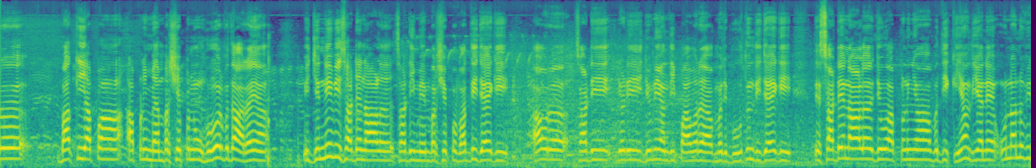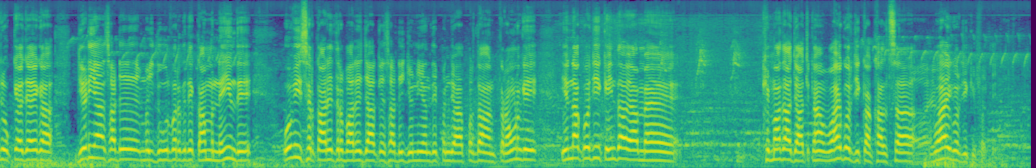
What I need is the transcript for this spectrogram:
ਬਾਕੀ ਆਪਾਂ ਆਪਣੀ ਮੈਂਬਰਸ਼ਿਪ ਨੂੰ ਹੋਰ ਵਧਾ ਰਹੇ ਹਾਂ ਵੀ ਜਿੰਨੀ ਵੀ ਸਾਡੇ ਨਾਲ ਸਾਡੀ ਮੈਂਬਰਸ਼ਿਪ ਵੱਧਦੀ ਜਾਏਗੀ ਔਰ ਸਾਡੀ ਜਿਹੜੀ ਯੂਨੀਅਨ ਦੀ ਪਾਵਰ ਹੈ ਮਜ਼ਬੂਤ ਹੁੰਦੀ ਜਾਏਗੀ ਤੇ ਸਾਡੇ ਨਾਲ ਜੋ ਆਪਣੀਆਂ ਵਧੀਕੀਆਂ ਹੁੰਦੀਆਂ ਨੇ, ਉਹਨਾਂ ਨੂੰ ਵੀ ਰੋਕਿਆ ਜਾਏਗਾ। ਜਿਹੜੀਆਂ ਸਾਡੇ ਮਜ਼ਦੂਰ ਵਰਗ ਦੇ ਕੰਮ ਨਹੀਂ ਹੁੰਦੇ ਉਹ ਵੀ ਸਰਕਾਰੀ ਦਰਬਾਰੇ ਜਾ ਕੇ ਸਾਡੀ ਯੂਨੀਅਨ ਦੇ ਪੰਜਾਬ ਪ੍ਰਧਾਨ ਕਰਾਉਣਗੇ। ਇਹਨਾਂ ਕੁਝ ਹੀ ਕਹਿੰਦਾ ਹੋਇਆ, ਮੈਂ ਖਿਮਾ ਦਾ ਜਾਚਕਾਂ, ਵਾਹਿਗੁਰੂ ਜੀ ਕਾ ਖਾਲਸਾ, ਵਾਹਿਗੁਰੂ ਜੀ ਕੀ ਫਤਿਹ।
